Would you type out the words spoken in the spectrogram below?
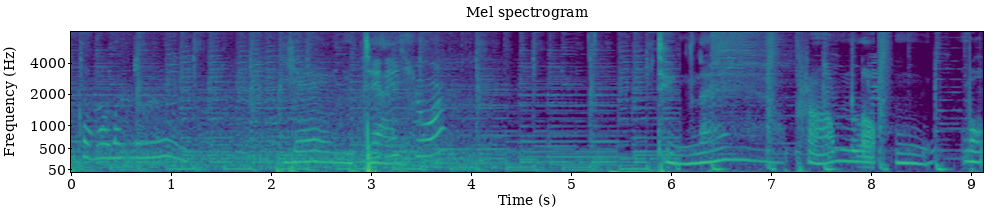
นด์ของเราวันนี้ เย้ดีใจ ถึงแล้ว พร้อมลงโอ้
